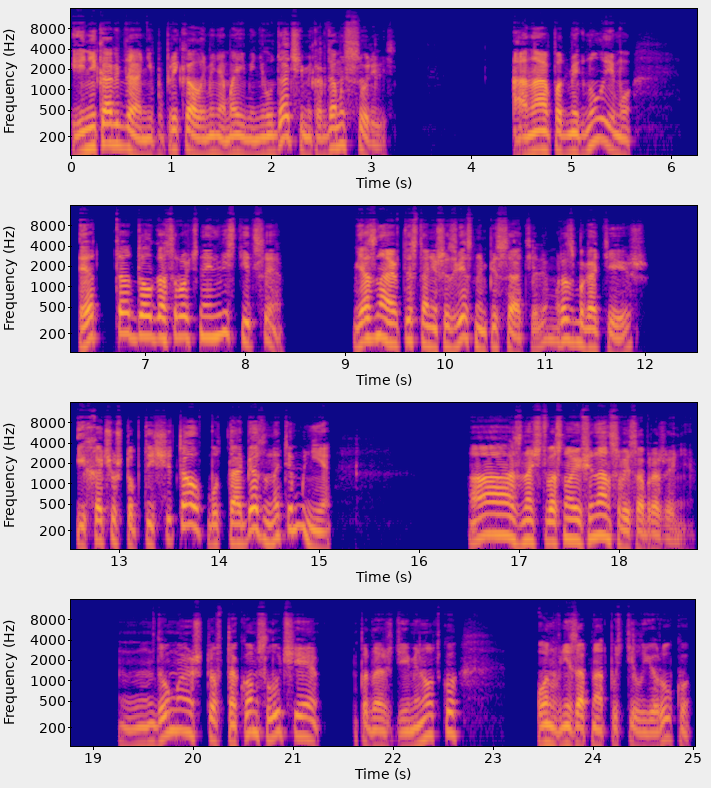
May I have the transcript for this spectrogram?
И никогда не попрекала меня моими неудачами, когда мы ссорились. Она подмигнула ему. Это долгосрочная инвестиция. Я знаю, ты станешь известным писателем, разбогатеешь, и хочу, чтобы ты считал, будто обязан этим мне. А, значит, в основе финансовые соображения. Думаю, что в таком случае... Подожди минутку. Он внезапно отпустил ее руку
